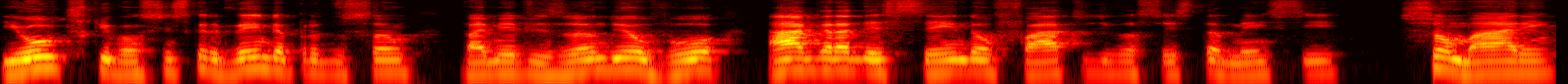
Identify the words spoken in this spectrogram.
e outros que vão se inscrevendo. A produção vai me avisando e eu vou agradecendo ao fato de vocês também se somarem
